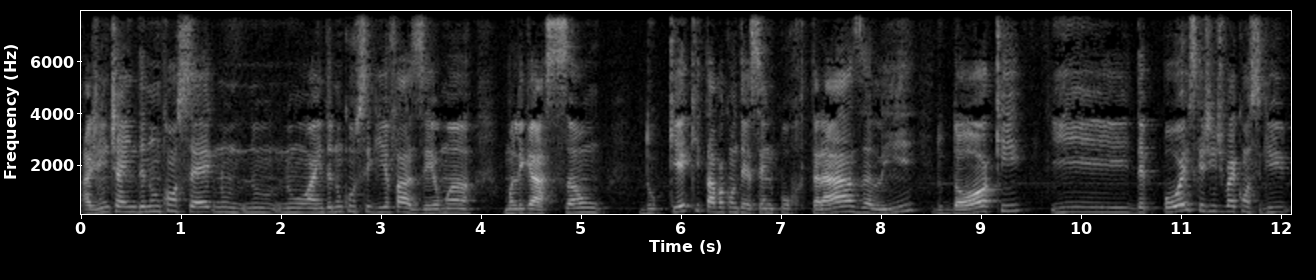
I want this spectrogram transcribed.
a gente ainda não consegue, não, não, não, ainda não conseguia fazer uma, uma ligação do que que estava acontecendo por trás ali do doc e depois que a gente vai conseguir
